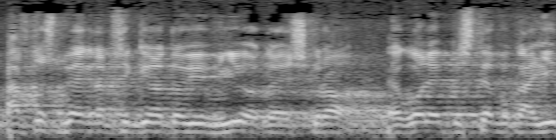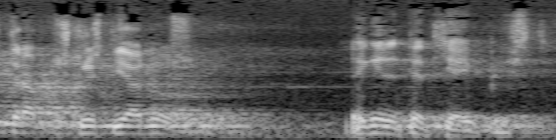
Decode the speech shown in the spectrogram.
αυτός που έγραψε εκείνο το βιβλίο το εσκρό εγώ λέει πιστεύω καλύτερα από τους χριστιανούς. Δεν είναι τέτοια η πίστη.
